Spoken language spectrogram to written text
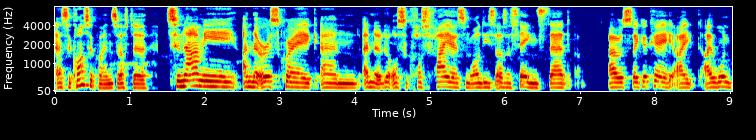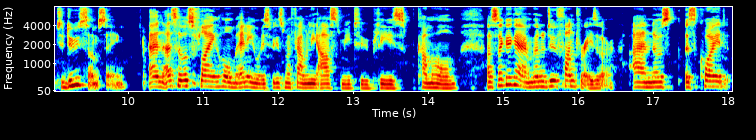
as a consequence of the tsunami and the earthquake and and it also caused fires and all these other things that I was like, okay, I, I want to do something. And as I was flying home, anyways, because my family asked me to please come home, I was like, okay, I'm going to do a fundraiser. And it was, it's quite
